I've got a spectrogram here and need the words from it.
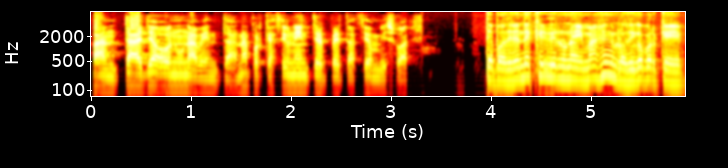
pantalla o en una ventana, porque hace una interpretación visual. ¿Te podrían describir una imagen? Lo digo porque,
